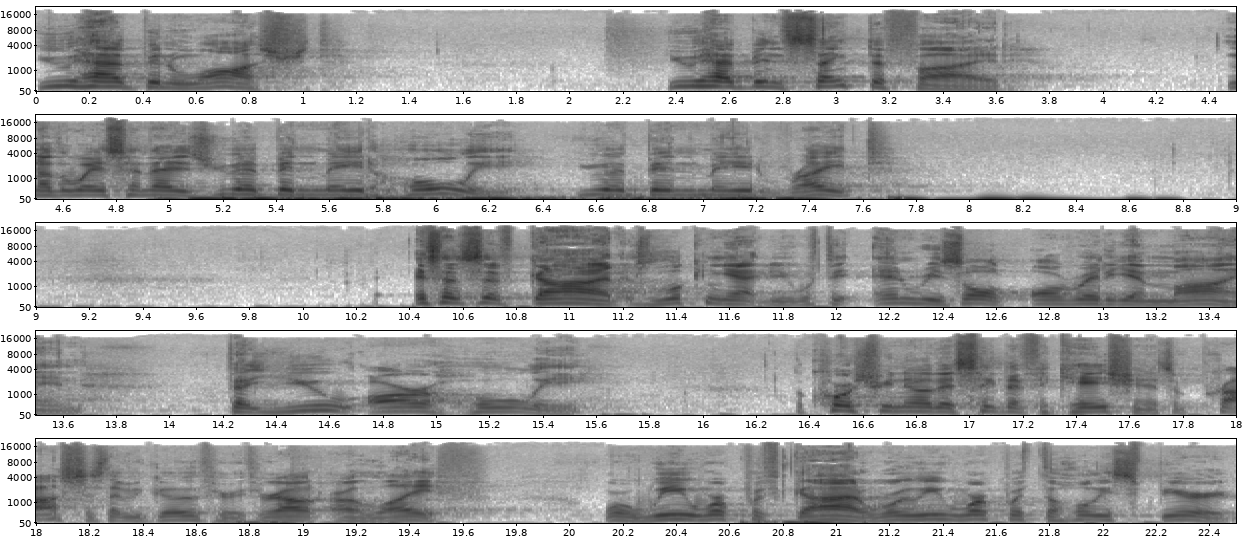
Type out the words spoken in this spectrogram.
You have been washed. You have been sanctified. Another way of saying that is you have been made holy. You have been made right. It's as if God is looking at you with the end result already in mind, that you are holy. Of course, we know that sanctification is a process that we go through throughout our life, where we work with God, where we work with the Holy Spirit,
